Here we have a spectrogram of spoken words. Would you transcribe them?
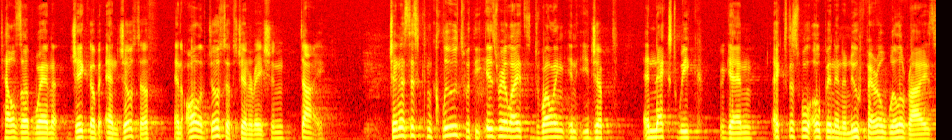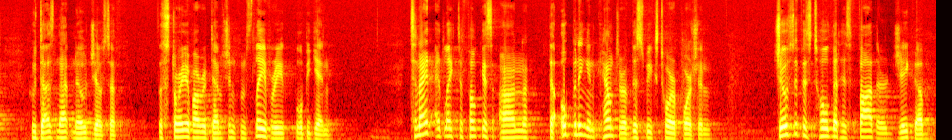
tells of when Jacob and Joseph and all of Joseph's generation die. Genesis concludes with the Israelites dwelling in Egypt, and next week, again, Exodus will open and a new Pharaoh will arise who does not know Joseph. The story of our redemption from slavery will begin. Tonight, I'd like to focus on the opening encounter of this week's Torah portion. Joseph is told that his father, Jacob,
